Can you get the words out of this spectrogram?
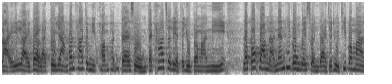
หลายหลายบ่อหลายตัวอย่างค่อนข้างจะมีความผันแปรสูง แต่ค่าเฉลี่ยจะอยู่ประมาณนี้ แล้วก็ความหนาแน่นที่ลงโดยส่วนใหญ่จะอยู่ที่ประมาณ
